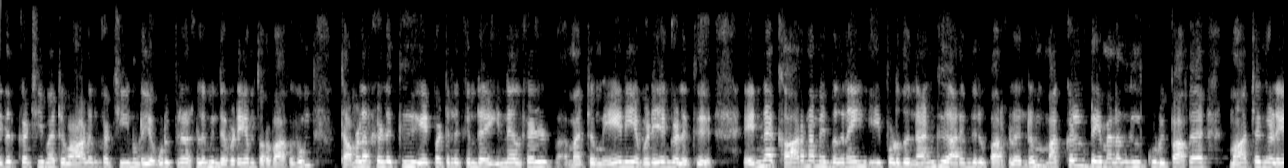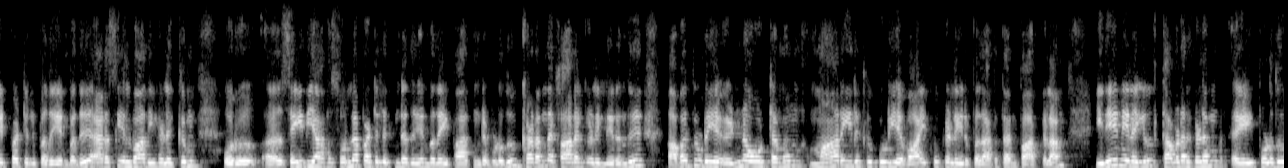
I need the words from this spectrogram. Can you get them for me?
எதிர்கட்சி மற்றும் ஆளும் கட்சியினுடைய உறுப்பினர்களும் இந்த விடயம் தொடர்பாகவும் தமிழர்களுக்கு ஏற்பட்டிருக்கின்ற இன்னல்கள் மற்றும் ஏனைய விடயங்களுக்கு என்ன காரணம் என்பதனை இப்பொழுது நன்கு அறிந்திருப்பார்கள் என்றும் மக்களுடைய மனதில் குறிப்பாக மாற்றங்கள் ஏற்பட்டிருப்பது என்பது அரசியல்வாதிகளுக்கும் ஒரு ஒரு செய்தியாக சொல்லப்பட்டிருக்கின்றது என்பதை பார்க்கின்ற பொழுது கடந்த காலங்களில் இருந்து அவர்களுடைய எண்ண ஓட்டமும் மாறி இருக்கக்கூடிய வாய்ப்புகள் இருப்பதாகத்தான் பார்க்கலாம். இதே நிலையில் தமிழர்களும் இப்பொழுது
